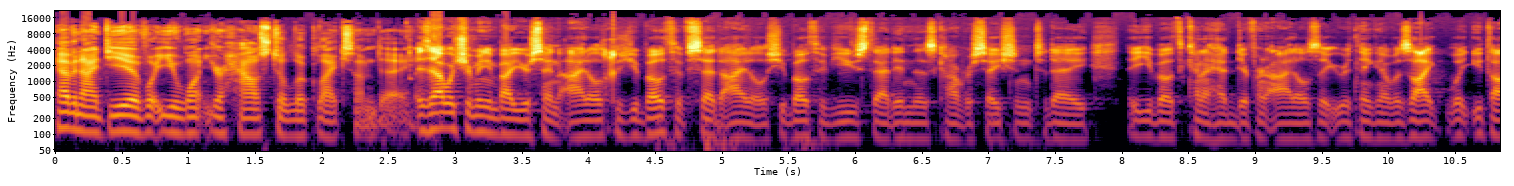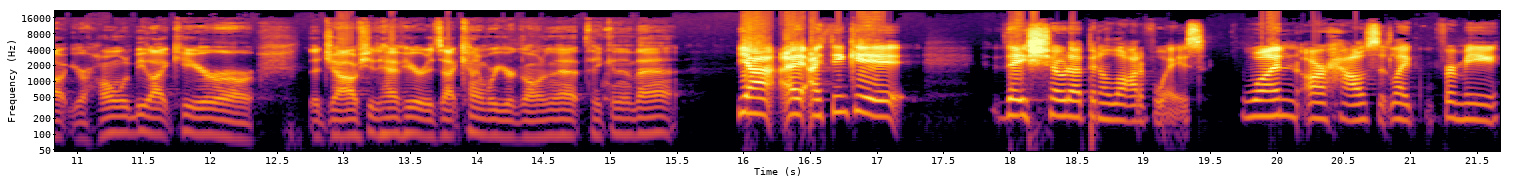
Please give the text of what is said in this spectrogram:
have an idea of what you want your house to look like someday. Is that what you're meaning by you're saying idols? Because you both have said idols. You both have used that in this conversation today. That you both kind of had different idols that you were thinking of was like what you thought your home would be like here, or the jobs you'd have here. Is that kind of where you're going at thinking of that? Yeah, I, I think it. They showed up in a lot of ways. One, our house, like for me,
